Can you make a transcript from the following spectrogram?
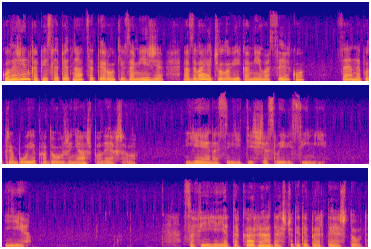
Коли жінка після 15 років заміжжя називає чоловіка мій Василько, це не потребує продовження, аж полегшало. Є на світі щасливі сім'ї. Є. Софія, я така рада, що ти тепер теж тут.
